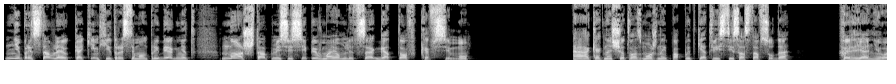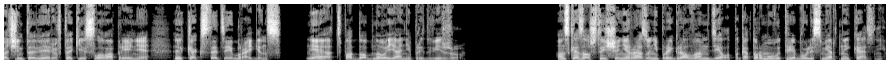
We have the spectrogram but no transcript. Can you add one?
Не представляю, к каким хитростям он прибегнет, но штат Миссисипи в моем лице готов ко всему. А как насчет возможной попытки отвести состав суда? Я не очень-то верю в такие слова прения. Как, кстати, и Брайгенс. Нет, подобного я не предвижу. Он сказал, что еще ни разу не проиграл вам дело, по которому вы требовали смертной казни.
